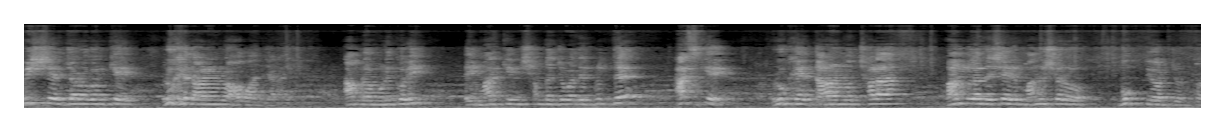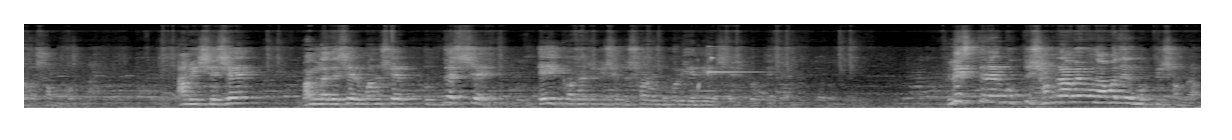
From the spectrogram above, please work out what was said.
বিশ্বের জনগণকে রুখে দাঁড়ানোর আহ্বান জানাই। আমরা মনে করি এই মার্কিন সাম্রাজ্যবাদের বিরুদ্ধে আজকে রুখে দাঁড়ানো ছাড়া বাংলাদেশের মানুষেরও মুক্তি অর্জন করা সম্ভব না। আমি শেষে বাংলাদেশের মানুষের উদ্দেশ্যে এই কথাটুকু শুধু স্মরণ করিয়ে দিয়ে শেষ করতে চাই। ফিলিস্তিনের মুক্তি সংগ্রাম এবং আমাদের মুক্তি সংগ্রাম।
